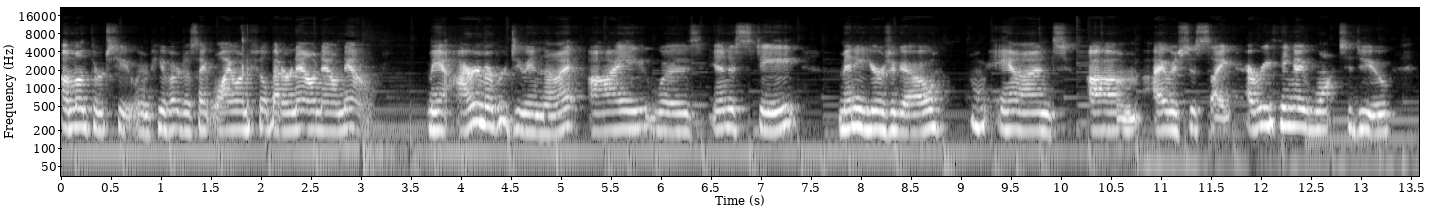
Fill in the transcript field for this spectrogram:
a month or two. And people are just like, well, I want to feel better now, now, now. I mean, I remember doing that. I was in a state many years ago. And um, I was just like, everything I want to do,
